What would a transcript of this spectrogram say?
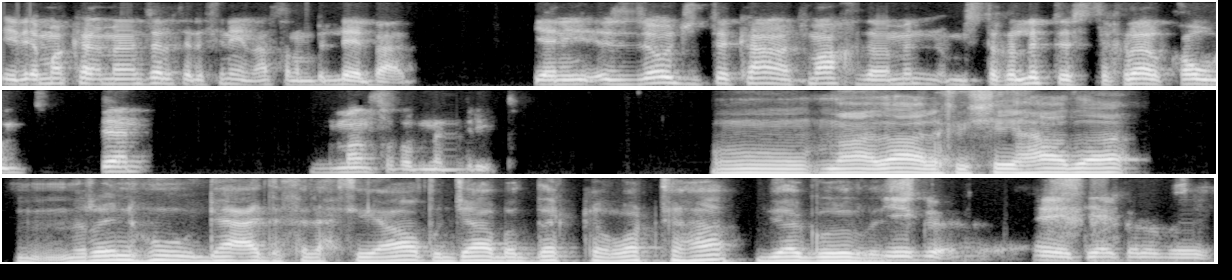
إذا ما كان ما نزلت الاثنين أصلا بالليل بعد. يعني زوجته كانت ماخذة من مستغلته استغلال قوي جدا بمنصب بمدريد ومع ذلك الشيء هذا مورينهو قاعد في الاحتياط وجاب اتذكر وقتها دياغو لوبيز إيه لوبيز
